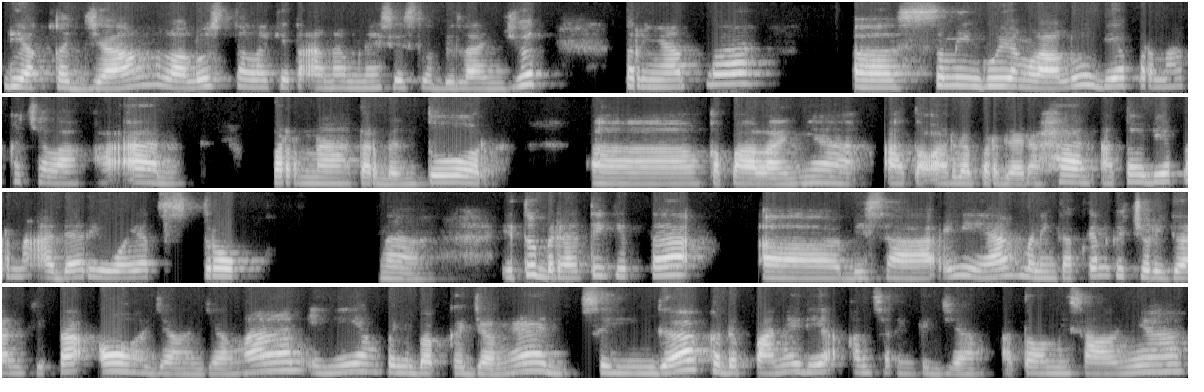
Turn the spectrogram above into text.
dia kejang, lalu setelah kita anamnesis lebih lanjut, ternyata uh, seminggu yang lalu dia pernah kecelakaan, pernah terbentur uh, kepalanya, atau ada perdarahan, atau dia pernah ada riwayat stroke. Nah, itu berarti kita uh, bisa ini ya meningkatkan kecurigaan kita. Oh, jangan-jangan ini yang penyebab kejangnya sehingga ke depannya dia akan sering kejang. Atau misalnya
